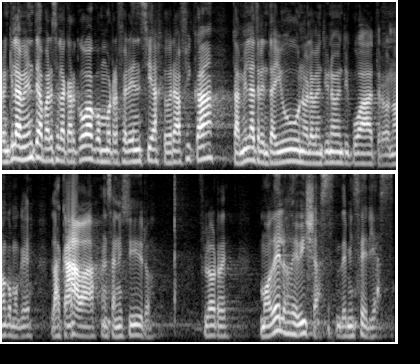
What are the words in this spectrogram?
Tranquilamente aparece la Carcova como referencia geográfica, también la 31, la 21-24, ¿no? como que la Cava en San Isidro, Flores, modelos de villas de miserias,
